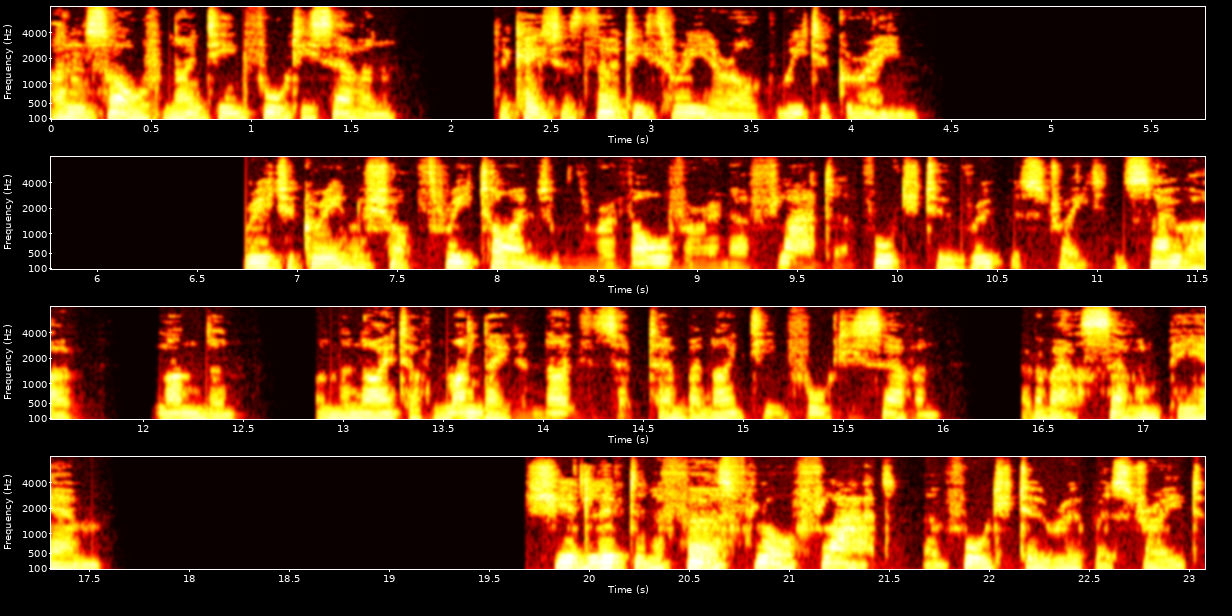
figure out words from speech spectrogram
Unsolved 1947, the case of 33-year-old Rita Green. Rita Green was shot three times with a revolver in her flat at 42 Rupert Street in Soho, London, on the night of Monday the 9th of September 1947 at about 7 pm. She had lived in a first floor flat at 42 Rupert Street.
